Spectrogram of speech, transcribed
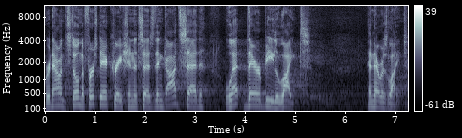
We're now still in the first day of creation. It says, Then God said, Let there be light. And there was light.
